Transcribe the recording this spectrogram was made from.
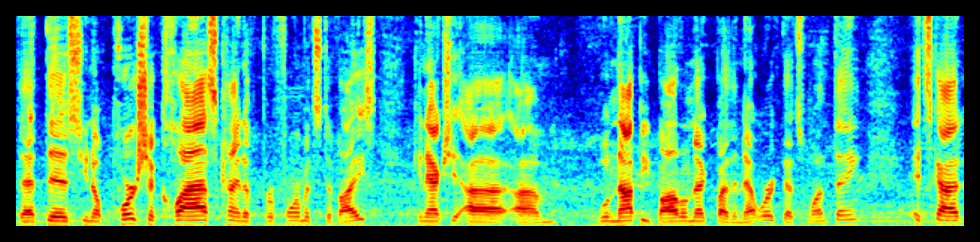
that this you know, Porsche class kind of performance device can actually, uh, um, will not be bottlenecked by the network, that's one thing. It's got,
